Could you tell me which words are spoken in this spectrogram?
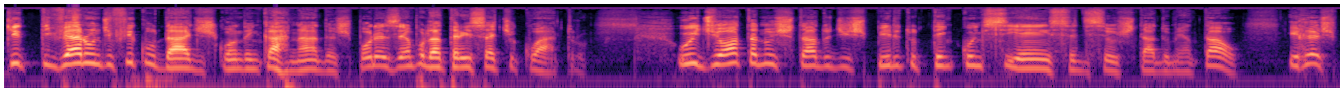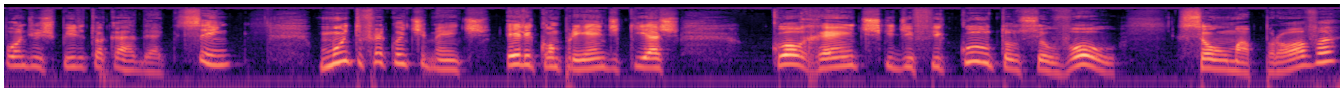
que tiveram dificuldades quando encarnadas, por exemplo, na 374. O idiota no estado de espírito tem consciência de seu estado mental? E responde o espírito a Kardec: sim. Muito frequentemente, ele compreende que as correntes que dificultam seu voo são uma prova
